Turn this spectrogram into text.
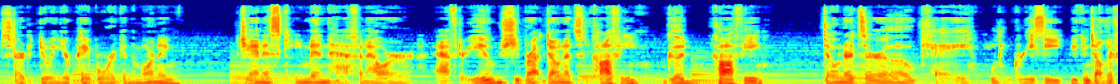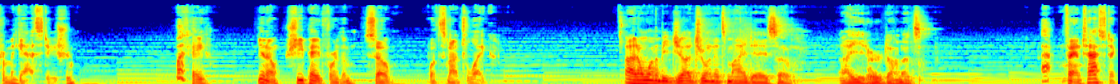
started doing your paperwork in the morning. Janice came in half an hour after you. She brought donuts and coffee. Good coffee. Donuts are okay. A little greasy. You can tell they're from a gas station. But hey, you know, she paid for them, so what's not to like? I don't want to be judged when it's my day, so I eat her donuts. Ah, fantastic.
